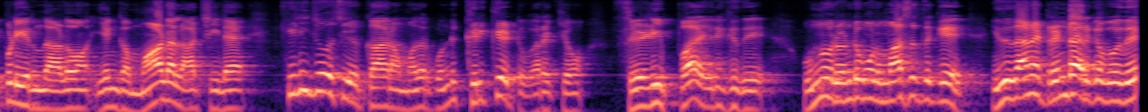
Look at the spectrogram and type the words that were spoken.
எப்படி இருந்தாலும் எங்கள் மாடல் ஆட்சியில் கிளிஜோசியக்காரன் முதற்கொண்டு கிரிக்கெட் வரைக்கும் செழிப்பாக இருக்குது. இன்னும் ரெண்டு மூணு மாதத்துக்கு இதுதானே ட்ரெண்டாக இருக்க போகுது.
